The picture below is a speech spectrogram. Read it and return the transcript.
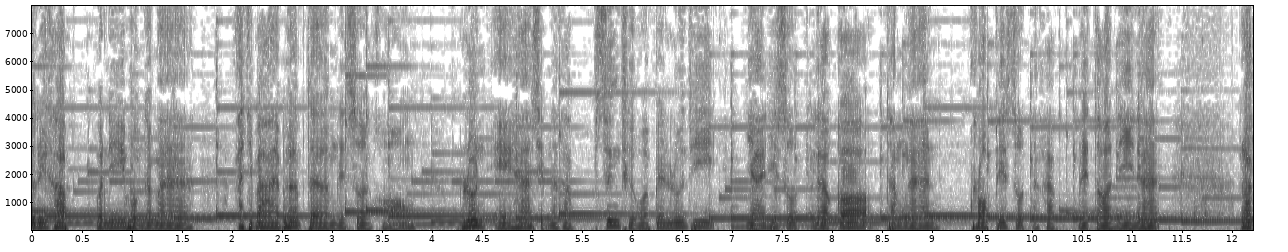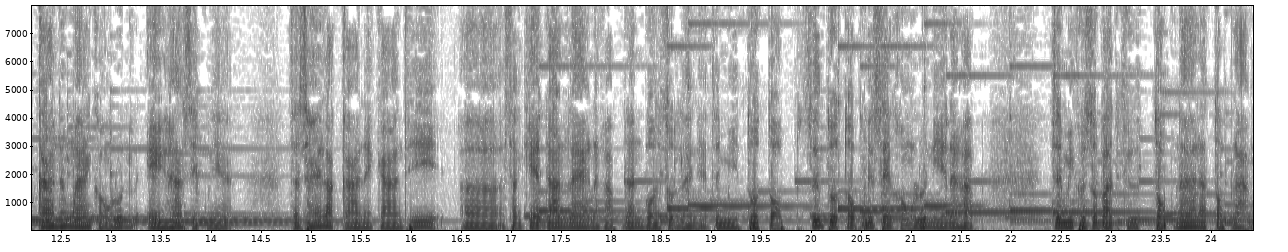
วัสดีครับ วันนี้ผมจะมาอธิบายเพิ่มเติมในส่วนของรุ่น A50 นะครับ ซึ่งถือว่าเป็นรุ่นที่ใหญ่ที่สุด แล้วก็ทำงานครบที่สุดนะครับ ในตอนนี้นะ หลักการทำงานของรุ่น A50 เนี่ย จะใช้หลักการในการที่สังเกตด้านแรกนะครับ ด้านบนสุดเลยเนี่ยจะมีตัวตบ ซึ่งตัวตบพิเศษของรุ่นนี้นะครับ จะมีคุณสมบัติคือตบหน้าและตบหลัง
